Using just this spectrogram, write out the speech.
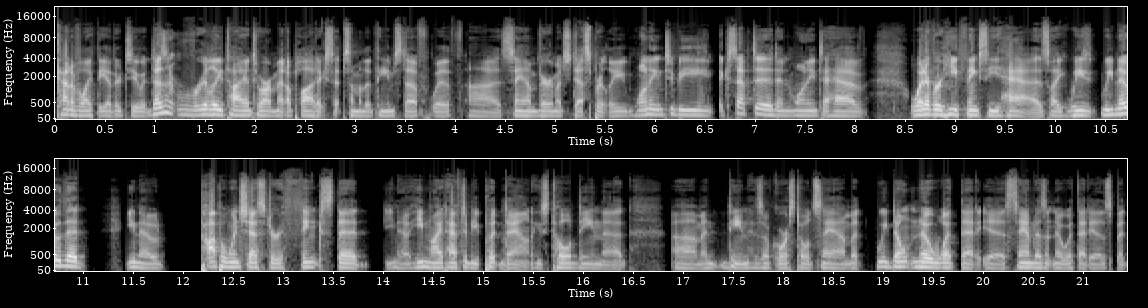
kind of like the other two, it doesn't really tie into our meta plot except some of the theme stuff with uh, Sam very much desperately wanting to be accepted and wanting to have whatever he thinks he has. Like we we know that you know Papa Winchester thinks that you know he might have to be put down. He's told Dean that, um, and Dean has of course told Sam, but we don't know what that is. Sam doesn't know what that is. But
